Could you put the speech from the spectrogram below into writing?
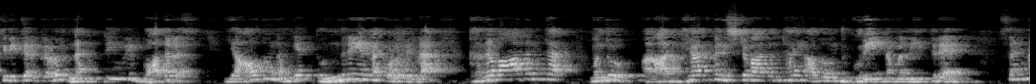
ಕಿರಿಕರಗಳು ನಥಿಂಗ್ ವಿಲ್ ಬಾದರಸ್ ಯಾವುದು ನಮ್ಗೆ ತೊಂದರೆಯನ್ನ ಕೊಡೋದಿಲ್ಲ ಘನವಾದಂತ ಒಂದು ಆಧ್ಯಾತ್ಮನಿಷ್ಠವಾದಂತಹ ಆಧ್ಯಾತ್ಮ ನಿಷ್ಠವಾದಂತಹ ಯಾವುದೋ ಒಂದು ಗುರಿ ನಮ್ಮಲ್ಲಿ ಇದ್ರೆ, ಸಣ್ಣ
